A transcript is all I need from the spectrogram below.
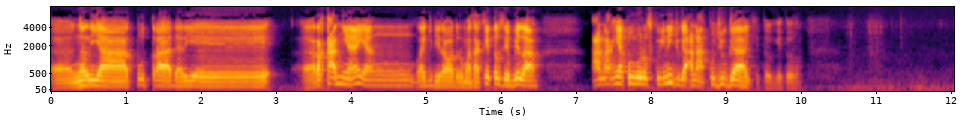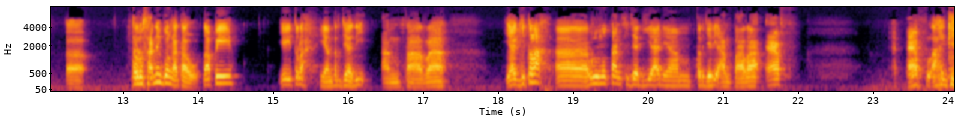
uh, ngeliat putra dari uh, rekannya yang lagi dirawat di rumah sakit. Terus dia bilang anaknya pengurusku ini juga anakku juga gitu gitu. Uh, terusannya gue nggak tahu. Tapi ya itulah yang terjadi antara ya gitulah uh, runutan kejadian yang terjadi antara F F lagi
